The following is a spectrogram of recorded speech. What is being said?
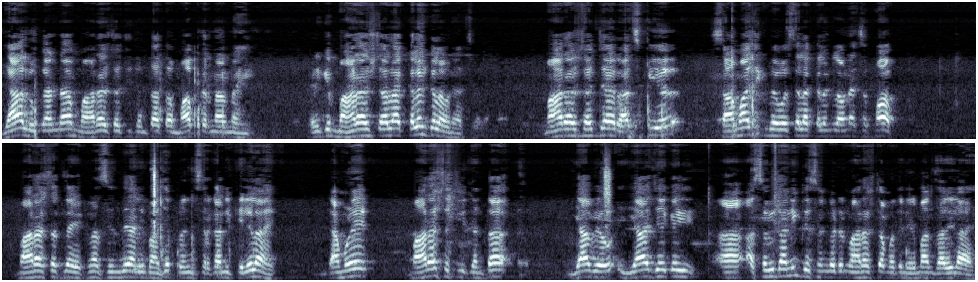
या लोकांना महाराष्ट्राची जनता आता माफ करणार नाही. कारण की महाराष्ट्राला कलंक लावण्याचं महाराष्ट्राच्या राजकीय सामाजिक व्यवस्थेला कलंक लावण्याचं पाप महाराष्ट्रातल्या एकनाथ शिंदे आणि भाजप प्रणित सरकारने केलेलं आहे. त्यामुळे महाराष्ट्राची जनता या व्यव या जे काही असंविधानिक जे संघटन महाराष्ट्रामध्ये निर्माण झालेलं आहे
